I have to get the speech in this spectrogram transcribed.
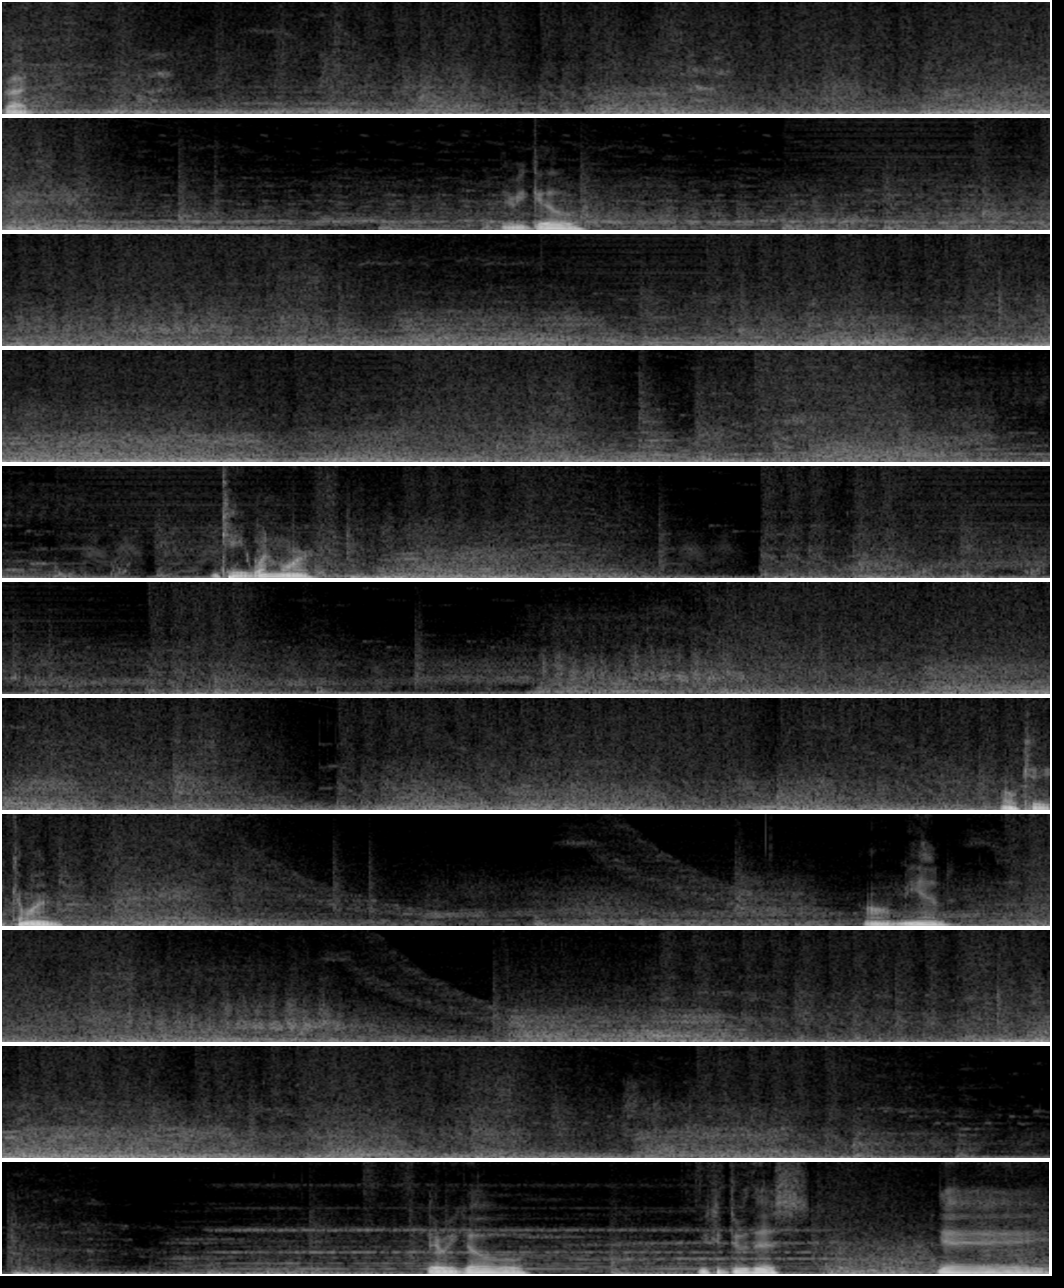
God. There we go. Okay, one more. Okay, come on. Oh man. There we go. We could do this. Yay!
